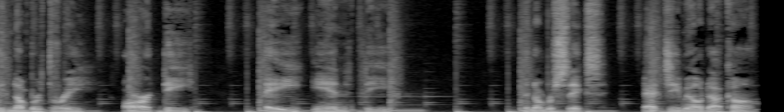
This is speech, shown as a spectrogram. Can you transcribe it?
the number three, R D A N D the number six at gmail.com.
